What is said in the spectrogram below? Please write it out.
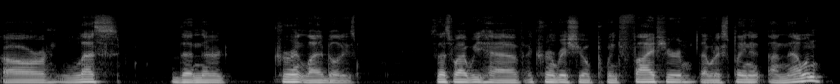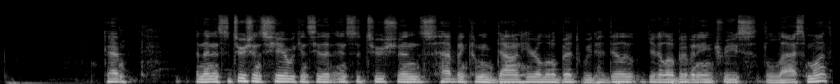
are less than their current liabilities. So that's why we have a current ratio of 0.5 here. That would explain it on that one. Okay. And then institutions here, we can see that institutions have been coming down here a little bit. We did get a little bit of an increase the last month.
